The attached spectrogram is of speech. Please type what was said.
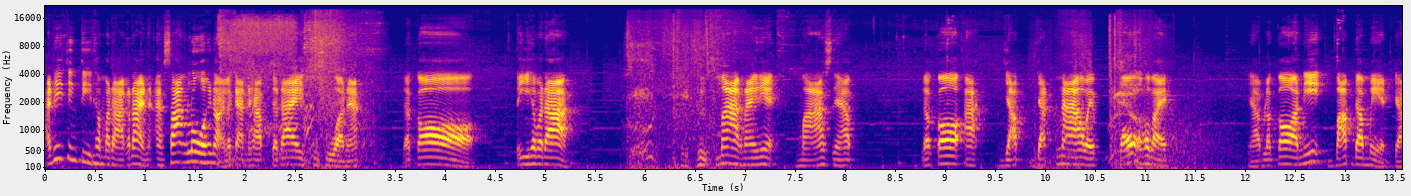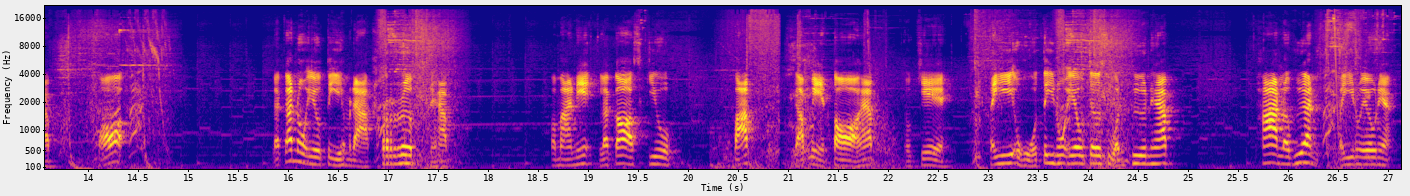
อันนี้จริงตีธรรมดาก็ได้นะะสร้างโล่ให้หน่อยแล้วกันนะครับ จะได้ชัวร์นะ แล้วก็ตีธรรมดาถึกมากในเนี่ยมาสนะครับ แล้วก็อะยับยัดหน้าเข้าไปโป๊ะเข้าไปนะครับแล้วก็อันนี้บัฟดาเมจครับโป๊ะแล้วก็โนเอลตีธรรมดาปรึบนะครับ ประมาณนี้แล้วก็สกิลบัฟดาเมจต่อครับโอเคตีโอ้โหตีโนเอลเจอสวนคืนครับพลาดแล้วเพื่อนตีโนเอลเนี่ย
